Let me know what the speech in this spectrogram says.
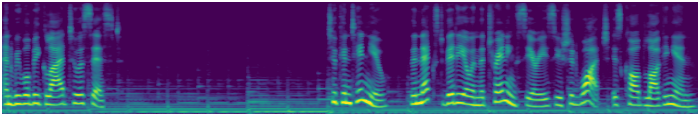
and we will be glad to assist. To continue, the next video in the training series you should watch is called Logging In.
